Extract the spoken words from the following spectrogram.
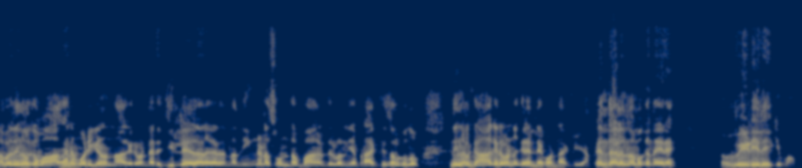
അപ്പൊ നിങ്ങൾക്ക് വാഹനം ഓടിക്കണം എന്ന് ആഗ്രഹം ജില്ല ഏതാണ് കാരണം നിങ്ങളുടെ സ്വന്തം വാഹനത്തിൽ വന്ന് ഞാൻ പ്രാക്ടീസ് നടക്കുന്നു. നിങ്ങൾക്ക് ആഗ്രഹമുണ്ടെങ്കിൽ എന്നെ കോൺടാക്ട് ചെയ്യാം. എന്തായാലും നമുക്ക് നേരെ വീഡിയോയിലേക്ക് പോകാം.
